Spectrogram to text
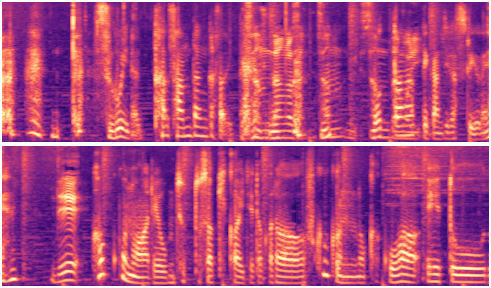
すごいな、た三段重ねって感三じ。段重ね 三持っ三たなって感じがするよね。で過去のあれをちょっとさっき書いてたから、福君の過去は、えっ、と、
